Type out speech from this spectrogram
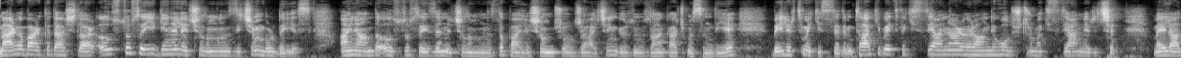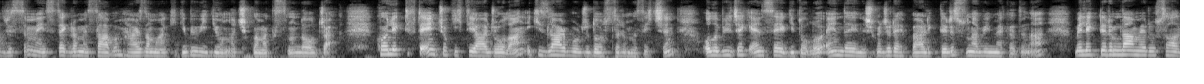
Merhaba arkadaşlar. Ağustos ayı genel açılımınız için buradayız. Aynı anda Ağustos ayı zen açılımınızda paylaşılmış olacağı için gözünüzden kaçmasın diye belirtmek istedim. Takip etmek isteyenler ve randevu oluşturmak isteyenler için mail adresim ve Instagram hesabım her zamanki gibi videonun açıklama kısmında olacak. Kolektifte en çok ihtiyacı olan ikizler burcu dostlarımız için olabilecek en sevgi dolu, en dayanışmacı rehberlikleri sunabilmek adına meleklerimden ve ruhsal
